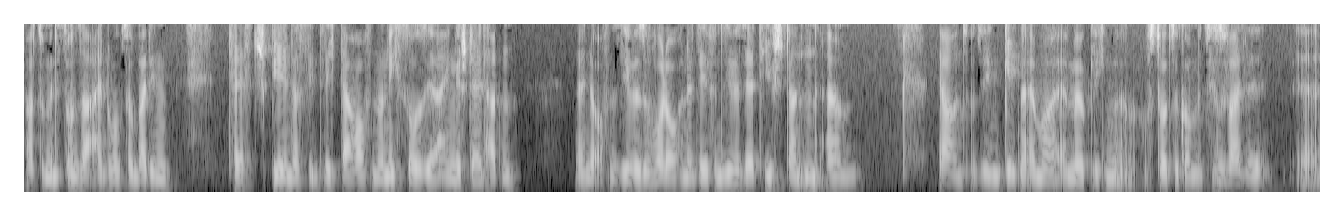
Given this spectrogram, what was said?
war zumindest unser Eindruck so bei den Testspielen, dass sie sich darauf noch nicht so sehr eingestellt hatten. In der Offensive sowohl auch in der Defensive sehr tief standen. Ähm, ja, und, und den Gegner immer ermöglichen, aufs Tor zu kommen, beziehungsweise äh,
